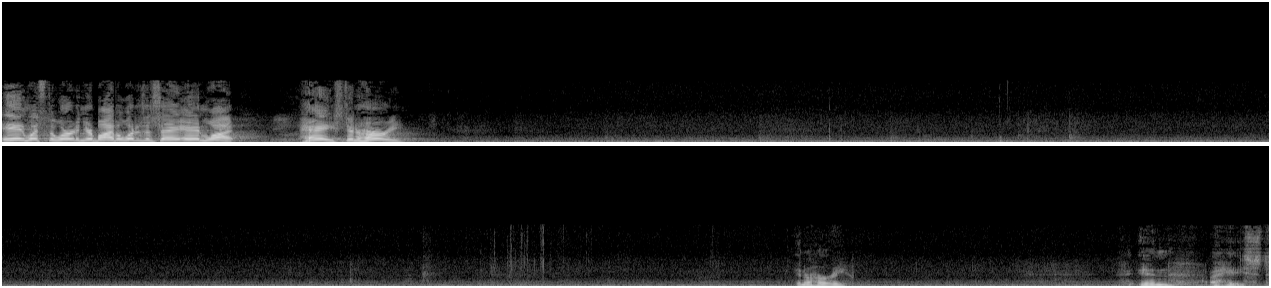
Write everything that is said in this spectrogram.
in, what's the word in your Bible? What does it say? In what? Haste, in hurry. In a hurry, in a haste.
